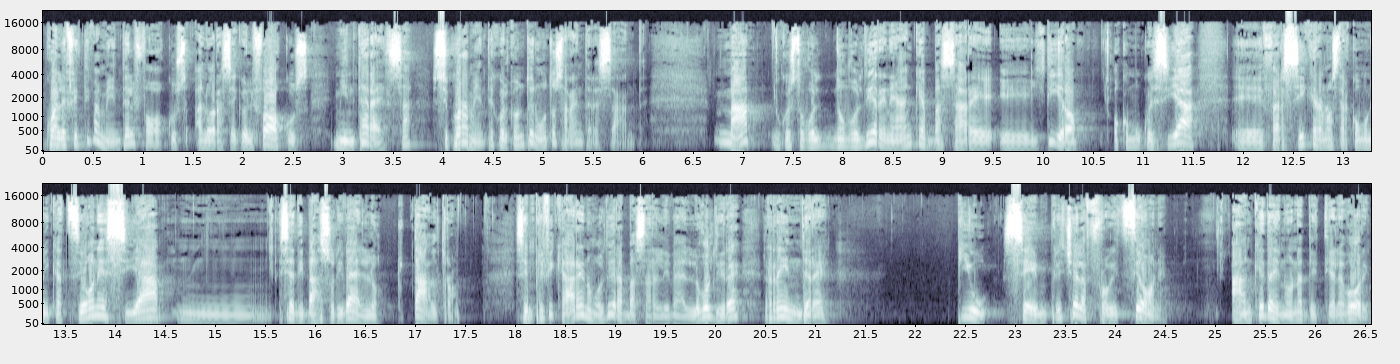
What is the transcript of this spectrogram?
qual effettivamente è il focus. Allora, se quel focus mi interessa, sicuramente quel contenuto sarà interessante. Ma questo non vuol dire neanche abbassare il tiro, o comunque sia eh, far sì che la nostra comunicazione sia, mh, mm, sia di basso livello, tutt'altro. Semplificare non vuol dire abbassare il livello, vuol dire rendere più semplice la fruizione, anche dai non addetti ai lavori,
